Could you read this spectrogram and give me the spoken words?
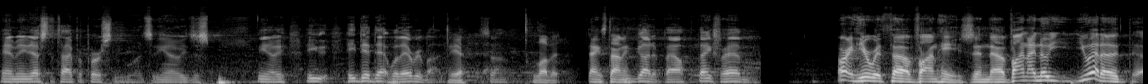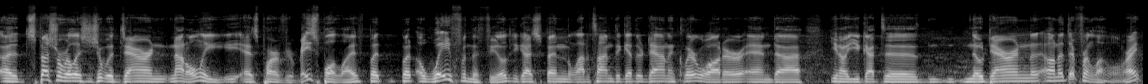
And I mean, that's the type of person he was. You know, he just, you know, he he did that with everybody. Yeah. So Love it. Thanks, Tommy. you got it, pal. Thanks for having me. All right, here with uh, Von Hayes. And uh, Von, I know you had a, a special relationship with Darren, not only as part of your baseball life, but but away from the field. You guys spend a lot of time together down in Clearwater, and uh, you know you got to know Darren on a different level, right?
